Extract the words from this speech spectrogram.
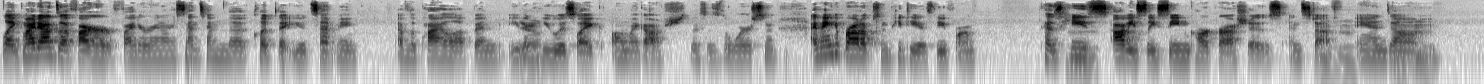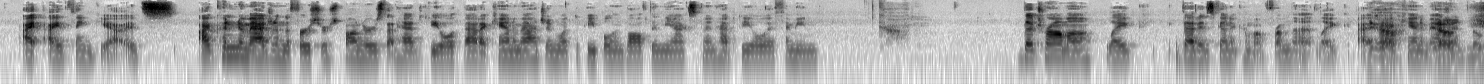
Like my dad's a firefighter, and I sent him the clip that you'd sent me of the pileup, and even yeah. he was like, "Oh my gosh, this is the worst." And I think it brought up some PTSD for him because mm-hmm. he's mm-hmm. obviously seen car crashes and stuff, mm-hmm. and um, mm-hmm. I I think yeah, it's I couldn't imagine the first responders that had to deal with that. I can't imagine what the people involved in the accident had to deal with. I mean, God. the trauma, like that is going to come up from that. Like, I, yeah, I can't imagine. Yeah, no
